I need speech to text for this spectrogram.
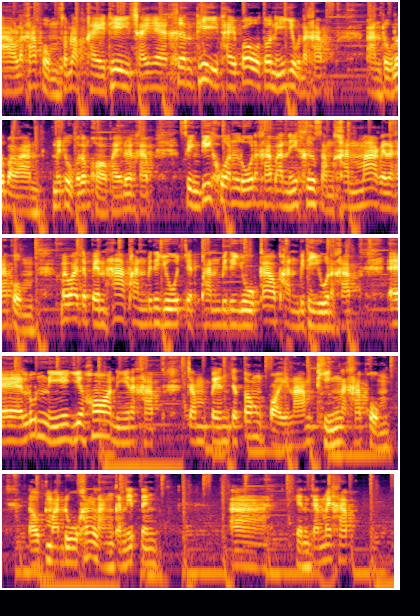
เอาละครับผมสำหรับใครที่ใช้แอร์เคลื่อนที่ไทโปตัวนี้อยู่นะครับอ่านถูกหรือเปล่าอ่านไม่ถูกก็ต้องขออภัยด้วยนะครับ สิ่งที่ควรรู้นะครับ อันนี้คือสำคัญมากเลยนะครับผมไม่ว่าจะเป็น 5,000 BTU 7,000 BTU 9,000 BTU นะครับแอร์รุ่นนี้ยี่ห้อนี้นะครับจำเป็นจะต้องปล่อยน้ำทิ้งนะครับผมเรามาดูข้างหลังกันนิดนึงอ่าเห็นกันไหมครับ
